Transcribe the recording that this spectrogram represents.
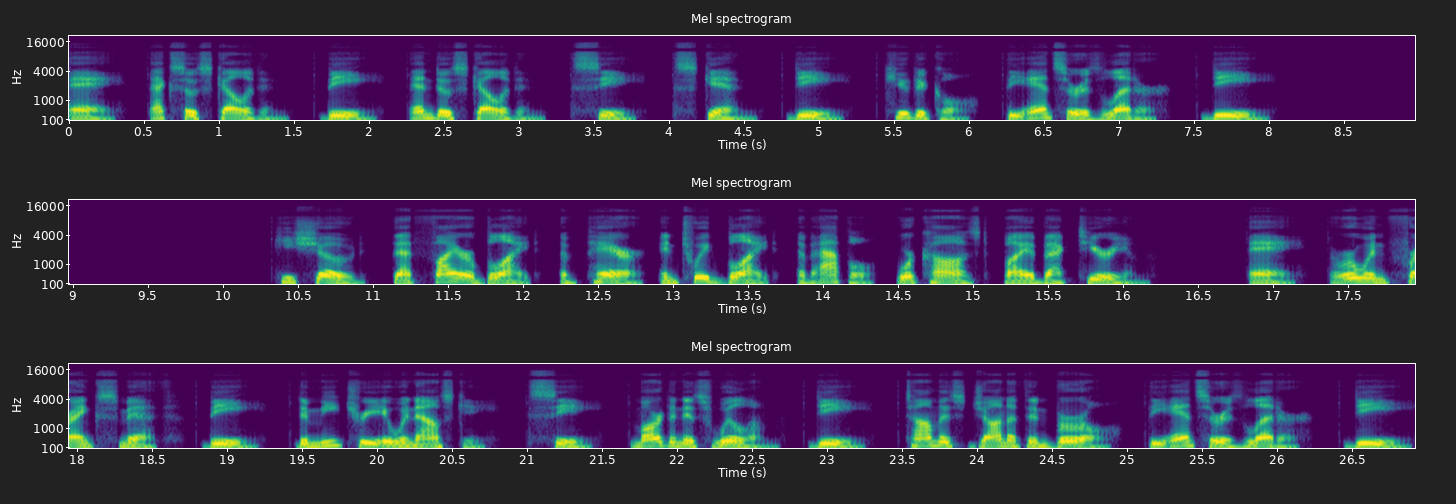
A. Exoskeleton. B. Endoskeleton. C. Skin. D. Cuticle. The answer is letter D. He showed that fire blight, of pear, and twig blight, of apple, were caused by a bacterium. A. Erwin Frank Smith. B. Dmitry Iwanowski. C. Martinus Willem. D. Thomas Jonathan Burrill. The answer is letter D.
